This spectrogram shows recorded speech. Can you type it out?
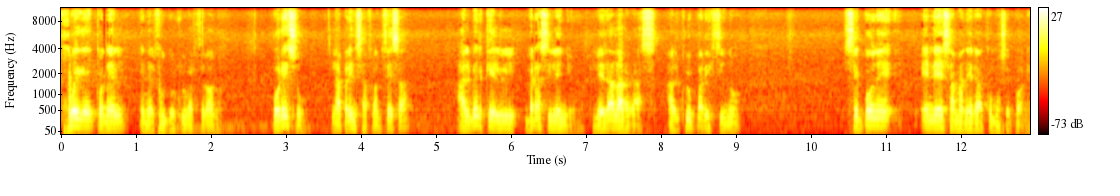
juegue con él en el Fútbol Club Barcelona. Por eso, la prensa francesa al ver que el brasileño le da largas al club parisino, se pone en esa manera como se pone.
